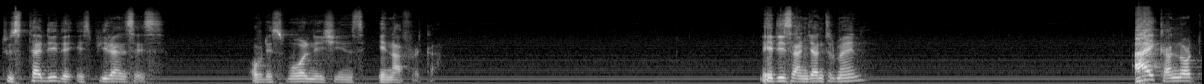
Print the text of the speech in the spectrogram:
to study the experiences of the small nations in Africa. Ladies and gentlemen, I cannot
